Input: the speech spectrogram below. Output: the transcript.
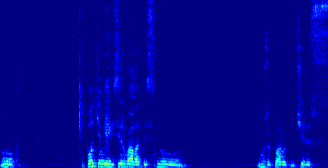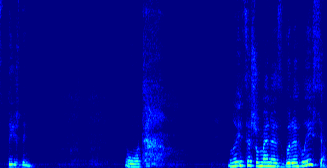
От. Потім я їх зірвала десь, ну, може, пару через тиждень. От. Ну і це, що в мене збереглися,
